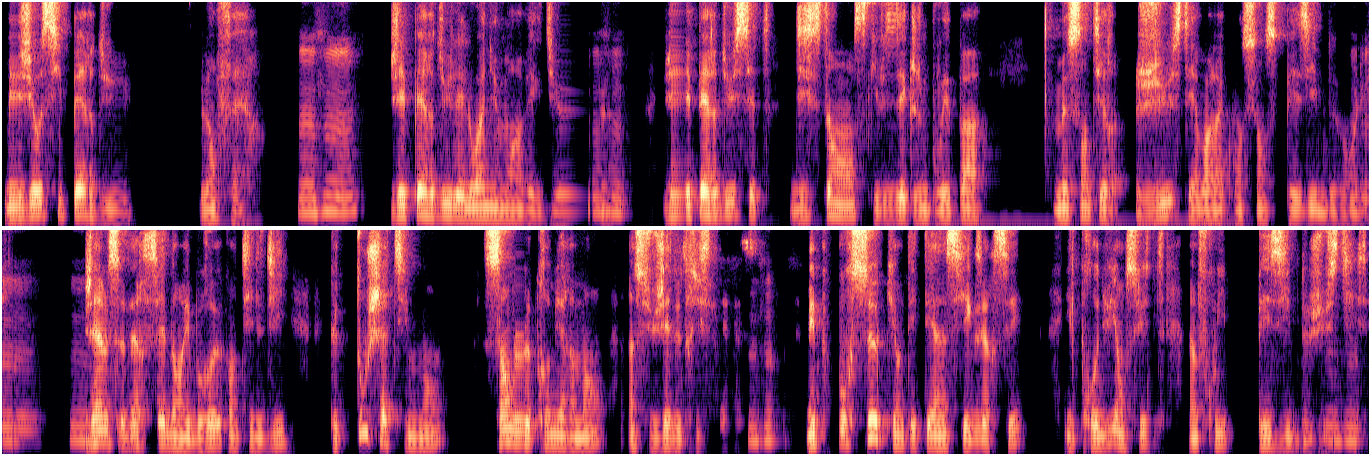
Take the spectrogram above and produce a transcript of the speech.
mais j'ai aussi perdu l'enfer. Mmh j'ai perdu l'éloignement avec Dieu. J'ai perdu cette distance qui faisait que je ne pouvais pas me sentir juste et avoir la conscience paisible devant lui. Mmh. Mmh. J'aime ce verset dans Hébreu quand il dit que tout châtiment semble premièrement un sujet de tristesse. Mmh Mais pour ceux qui ont été ainsi exercés, il produit ensuite un fruit paisible de justice.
